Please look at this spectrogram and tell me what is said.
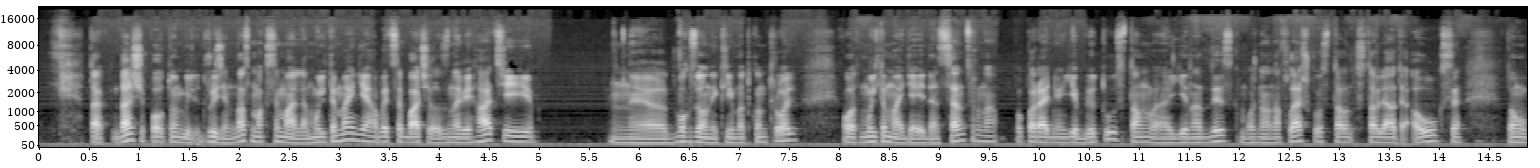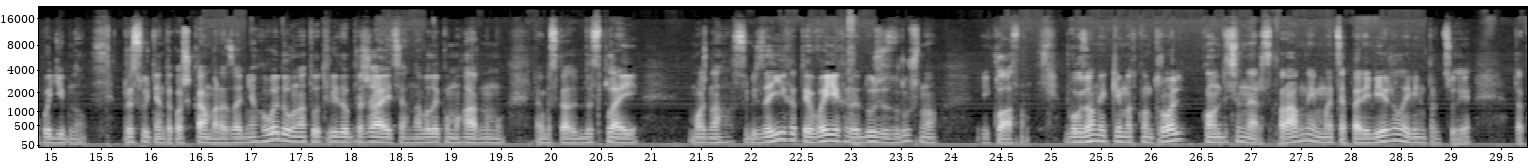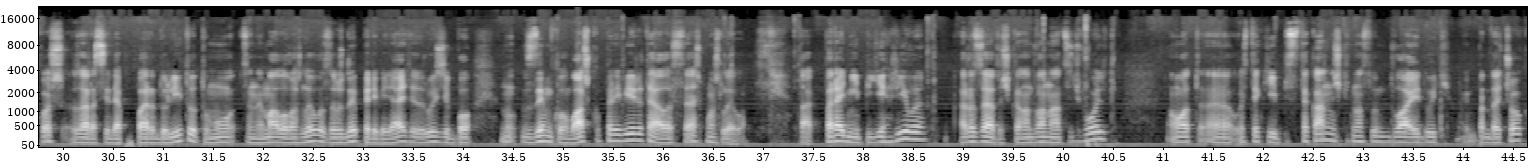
Так, далі по автомобілі. Друзі, у нас максимальна мультимедіа, ви це бачили з навігацією. Е, Двохзонний клімат-контроль. От, мультимедіа йде сенсорна, попередньо є Bluetooth, там е, є на диск, можна на флешку вставляти, AUX, тому подібного. Присутня також камера заднього виду, вона тут відображається на великому гарному, так би сказати, дисплеї. Можна собі заїхати, виїхати, дуже зручно і класно. Двохзонний клімат-контроль, кондиціонер справний, ми це перевірили, він працює. Також зараз йде попереду літо, тому це немало важливо. Завжди перевіряйте, друзі, бо ну, взимку важко перевірити, але все ж можливо. Так, передні підігріви, розеточка на 12 вольт. От, е, ось такі підстаканнички, у нас тут два йдуть, бардачок.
